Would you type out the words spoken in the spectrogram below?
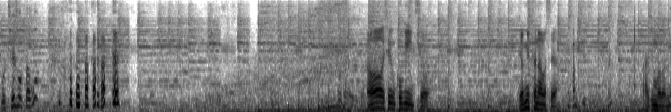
뭐 재수 없다고? 어 지금 고기 있어. 몇 미터 남았어요? 30 아직 멀었네.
